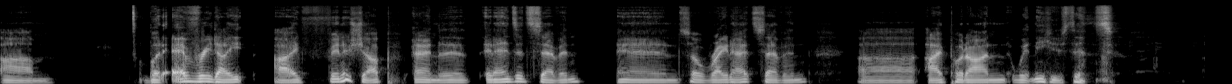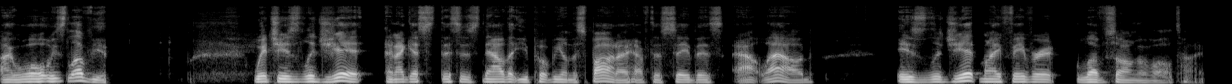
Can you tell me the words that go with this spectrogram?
Um, but every night I finish up and it, it ends at seven, and so right at seven, uh, I put on Whitney Houston's "I Will Always Love You." Which is legit. And I guess this is now that you put me on the spot, I have to say this out loud. Is legit my favorite love song of all time.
